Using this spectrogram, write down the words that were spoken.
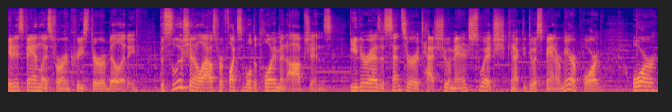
It is fanless for increased durability. The solution allows for flexible deployment options, either as a sensor attached to a managed switch connected to a span or mirror port, or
